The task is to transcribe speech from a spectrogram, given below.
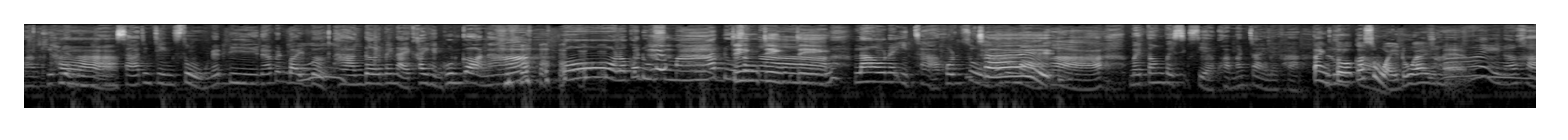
ความคิดเปค่ะลี่ยนมุมมองซะจริง ๆ สูงเนี่ยดีนะ เป็นใบเบิกทางเดินไปไหนใครเห็นคุณก่อนนะ โอ้แล้วก็ดูสมาร์ทดูจริสงง่าจริงจริงเราในยอิจฉาคนสูงใช่นะคุณหมอค่ะไม่ต้องไปเสียความมั่นใจเลยค่ะ แต่งตัวก็ลุยต่อสวยด้วยใชแม่่นะคะ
